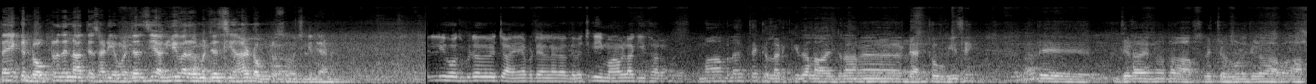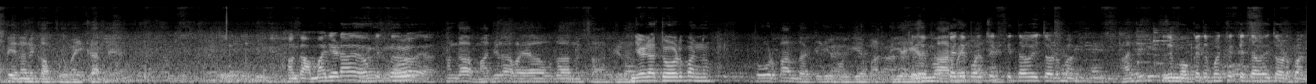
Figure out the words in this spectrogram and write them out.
ਤਾਂ ਇੱਕ ਡਾਕਟਰ ਦੇ ਨਾਤੇ ਸਾਡੀ ਐਮਰਜੈਂਸੀ ਅਗਲੀ ਵਾਰ ਐਮਰਜੈਂਸੀ ਹਰ ਡਾਕਟਰ ਸੋਚ ਕੇ ਲੈਣਾ ਦਿੱਲੀ ਹਸਪੀਟਲ ਦੇ ਵਿੱਚ ਆਏ ਆ ਪਟਿਆਲਾ ਨਗਰ ਦੇ ਵਿੱਚ। ਕੀ ਮਾਮਲਾ, ਕੀ ਸਾਰਾ? ਮਾਮਲਾ ਇੱਥੇ ਇੱਕ ਲੜਕੀ ਦਾ ਇਲਾਜ ਦੌਰਾਨ ਡੈਥ ਹੋ ਗਈ ਸੀ ਤੇ ਜਿਹੜਾ ਇਹਨਾਂ ਦਾ ਆਪਸ ਵਿੱਚ ਹੁਣ ਜਿਹੜਾ ਆਪ- ਇਹਨਾਂ ਨੇ ਕੰਪਰੋਮਾਈਜ਼ ਕਰ ਲਿਆ। ਹੰਗਾਮਾ ਜਿਹੜਾ ਹੋਇਆ ਉਹ ਕਿਸ ਤਰ੍ਹਾਂ ਹੋਇਆ? ਹੰਗਾਮਾ ਜਿਹੜਾ ਹੋਇਆ ਉਹਦਾ ਨੁਕਸਾਨ ਜਿਹੜਾ ਜਿਹੜਾ ਤੋੜਪਾਨ ਨੂੰ ਤੋੜ ਭੰਨ ਜਿਹੜੀ ਹੋਈ ਹੈ ਬਣਦੀ ਹੈ ਤੁਸੀਂ ਮੌਕੇ ਤੇ ਪਹੁੰਚੇ। ਕਿੱਦਾਂ ਹੋਈ ਤੋੜਪਾਨ ਹਾਂਜੀ। ਤੁਸੀਂ ਮੌਕੇ ਤੇ ਪਹੁੰਚੇ ਕਿੱਦਾਂ ਹੋਈ ਤੋੜਪਾਨ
